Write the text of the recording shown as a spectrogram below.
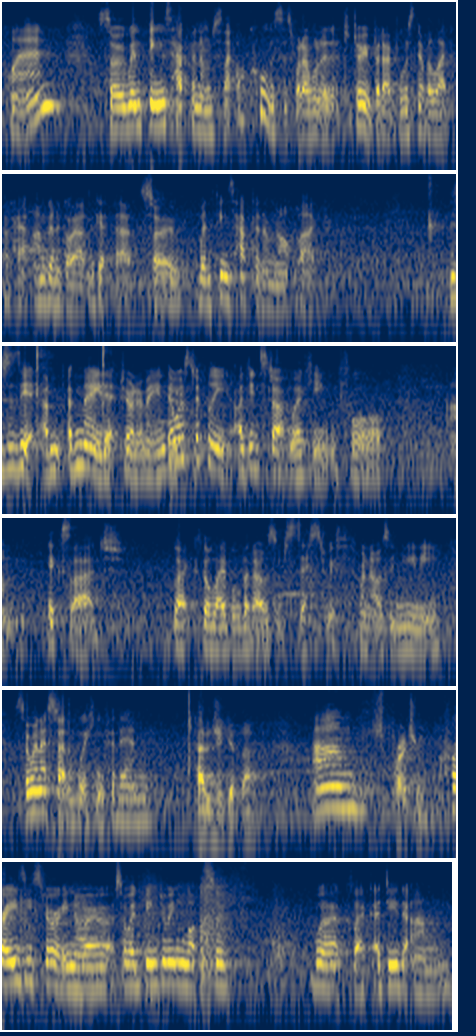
plan. So when things happen, I'm just like, oh, cool, this is what I wanted it to do. But I was never like, okay, I'm going to go out and get that. So when things happen, I'm not like, this is it. I'm, I've made it. Do you know what I mean? There Yeah. was definitely. I did start working for um, X Large, like the label that I was obsessed with when I was in uni. So when I started working for them, how did you get that? um, Just approach them. crazy story. No, so I'd been doing lots of work. Like I did um,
